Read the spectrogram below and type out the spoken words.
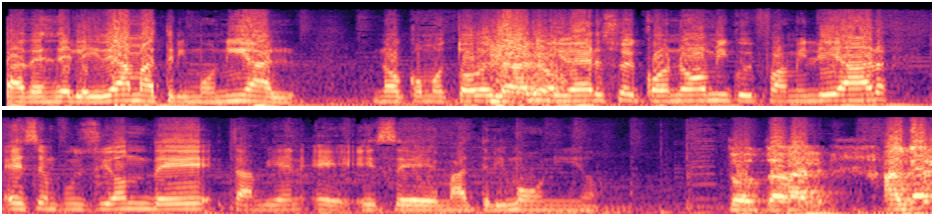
sea, desde la idea matrimonial. No como todo el Claro. universo económico y familiar es en función de también eh, ese matrimonio. Total. Acá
